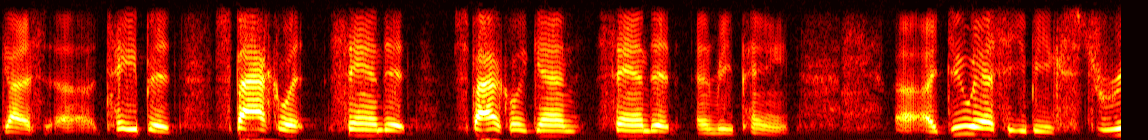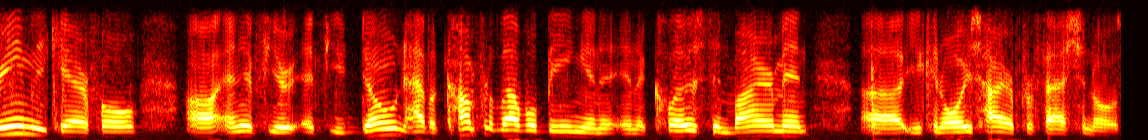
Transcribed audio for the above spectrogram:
got to uh, tape it, spackle it, sand it, spackle again, sand it, and repaint. Uh, I do ask that you be extremely careful. Uh, and if you if you don't have a comfort level being in a, in a closed environment, uh, you can always hire professionals.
